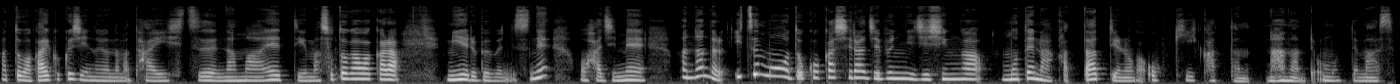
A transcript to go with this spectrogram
あとは外国人のような、まあ、体質、名前っていう、まあ、外側から見える部分ですね、をはじめ、まあ、なんだろう、いつもどこかしら自分に自信が持てなかったっていうのが大きかったな、なんて思ってます。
